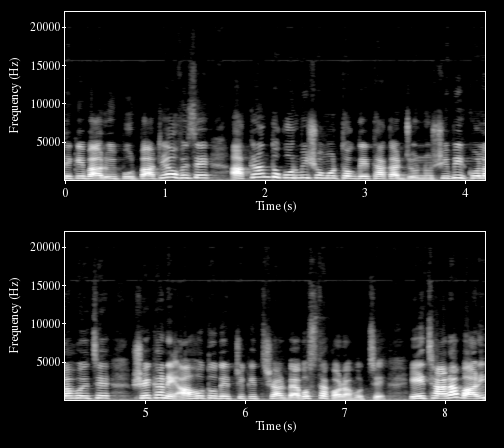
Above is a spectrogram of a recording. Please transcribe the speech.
থেকে বারুইপুর পার্টি অফিসে আক্রান্ত কর্মী সমর্থকদের থাকার জন্য শিবির খোলা হয়েছে। সেখানে আহতদের চিকিৎসার ব্যবস্থা করা হচ্ছে। এছাড়া বাড়ি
